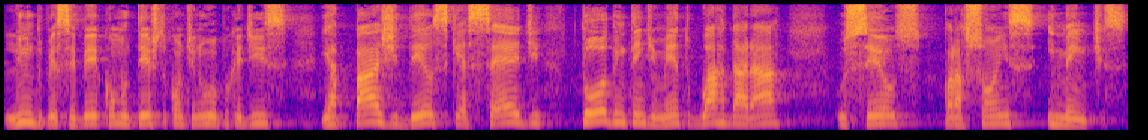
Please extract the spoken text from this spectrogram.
lindo perceber como o texto continua, porque diz: E a paz de Deus, que excede todo entendimento, guardará os seus corações e mentes.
